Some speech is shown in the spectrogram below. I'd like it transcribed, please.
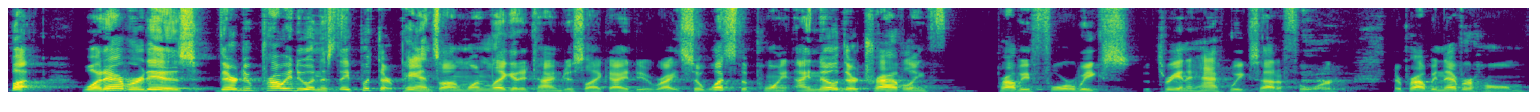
but whatever it is, they're do, probably doing this. They put their pants on one leg at a time, just like I do, right? So what's the point? I know they're traveling probably four weeks, three and a half weeks out of four. They're probably never home.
